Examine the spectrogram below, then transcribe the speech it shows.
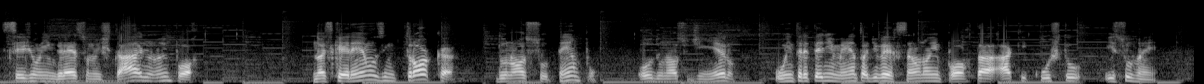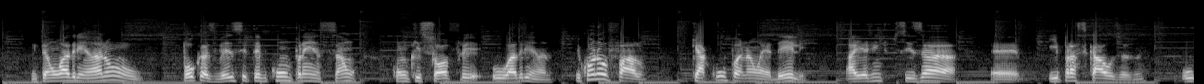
seja o ingresso no estádio, não importa. Nós queremos, em troca do nosso tempo ou do nosso dinheiro, o entretenimento, a diversão, não importa a que custo isso vem. Então o Adriano poucas vezes se teve compreensão com o que sofre o Adriano. E quando eu falo que a culpa não é dele, aí a gente precisa é, ir para as causas. Né? O,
